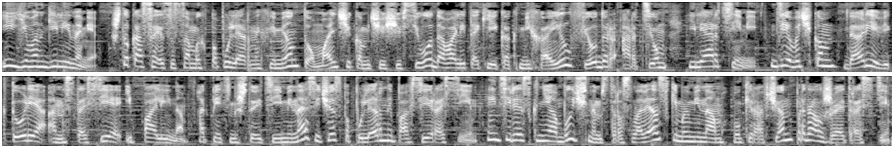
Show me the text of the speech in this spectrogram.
и Евангелинами. Что касается самых популярных имен, то мальчикам чаще всего давали такие, как Михаил Михаил, Федор, Артем или Артемий. Девочкам Дарья, Виктория, Анастасия и Полина. Отметим, что эти имена сейчас популярны по всей России. Интерес к необычным старославянским именам у кировчан продолжает расти.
